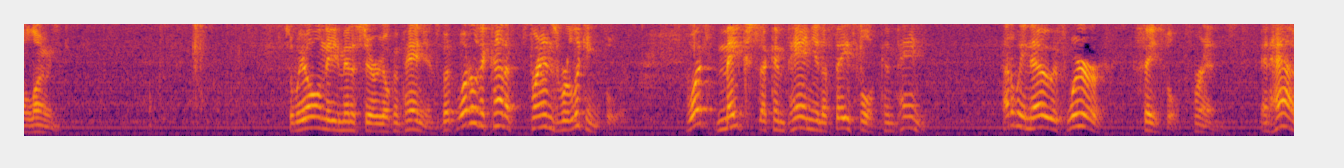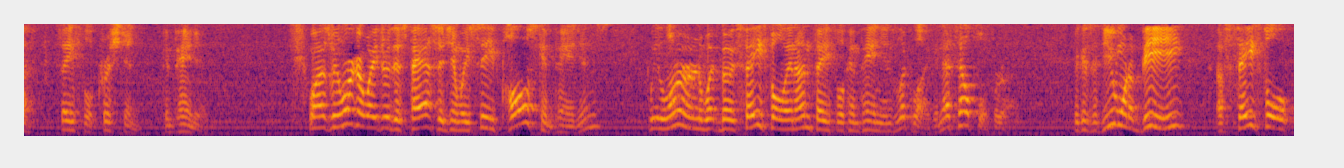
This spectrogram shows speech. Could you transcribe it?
alone. So we all need ministerial companions. But what are the kind of friends we're looking for? What makes a companion a faithful companion? How do we know if we're faithful friends and have faithful Christian companions? Well, as we work our way through this passage and we see Paul's companions, we learn what both faithful and unfaithful companions look like. And that's helpful for us. Because if you want to be a faithful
